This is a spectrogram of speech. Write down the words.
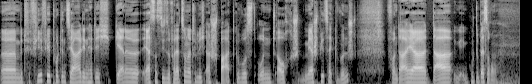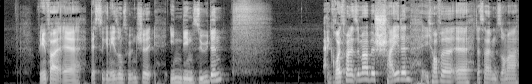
äh, mit viel, viel Potenzial. Den hätte ich gerne erstens diese Verletzung natürlich erspart gewusst und auch mehr Spielzeit gewünscht. Von daher da gute Besserung. Auf jeden Fall äh, beste Genesungswünsche in den Süden. Ein Kreuzband ist immer bescheiden. Ich hoffe, äh, dass er im Sommer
